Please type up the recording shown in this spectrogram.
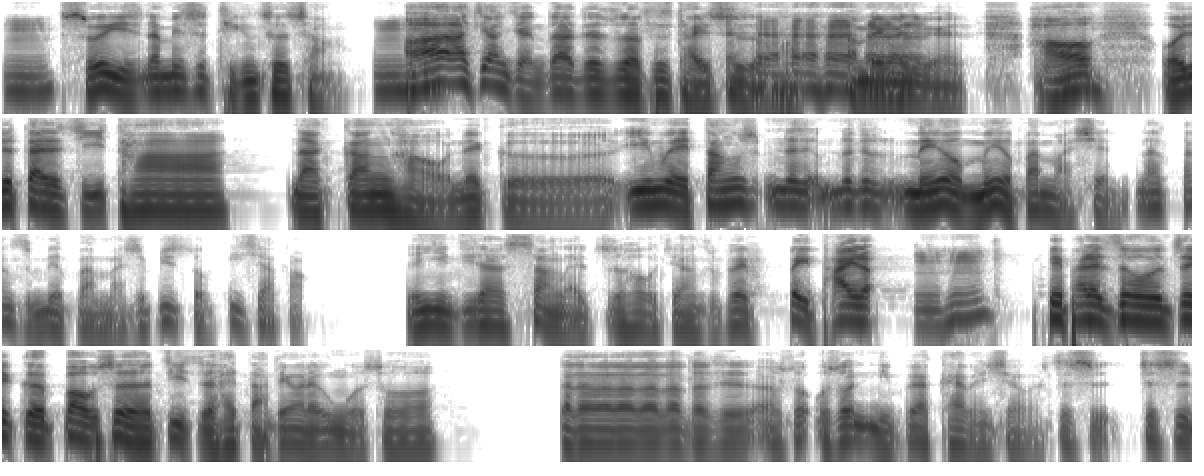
嗯所以那边是停车场。嗯啊，这样讲大家就知道这是台式的嘛，啊，没关系，没关系。好，我就带着吉他，那刚好那个，因为当时那个那个没有没有斑马线，那当时没有斑马线，必须走地下道，人行地下上来之后，这样子被被拍了，嗯哼，被拍了之后，这个报社的记者还打电话来问我说，哒哒哒哒哒哒哒，我说我说你不要开玩笑，这是这是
